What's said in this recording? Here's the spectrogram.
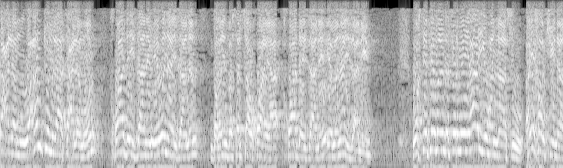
يعلم وأنتم لا تعلمون. خوا دەیزانێ و ئێوە نایزانن دەڵێن بەسەر چاو خوایە خوا دەیزانێ ئێمە نایزانین وەختێ پێمان دەفەرمێ یا أيها الناس أي خەڵکینە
